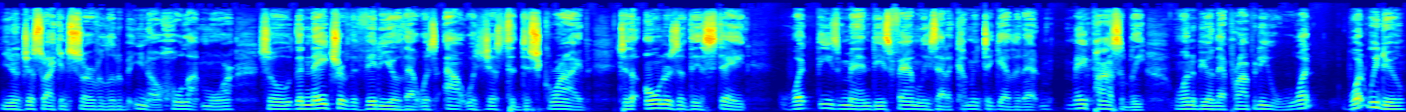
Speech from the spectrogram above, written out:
you know, just so I can serve a little bit, you know, a whole lot more. So the nature of the video that was out was just to describe to the owners of the estate what these men, these families that are coming together that may possibly want to be on that property, what what we do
